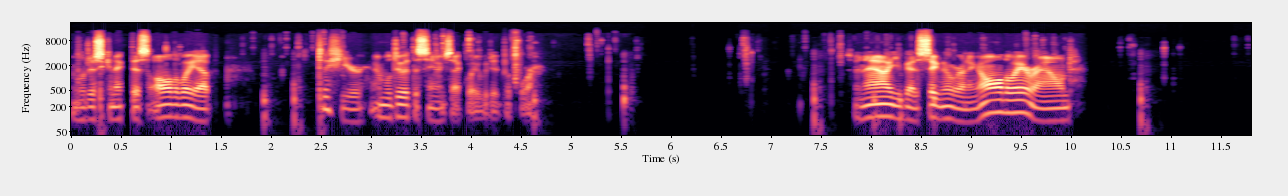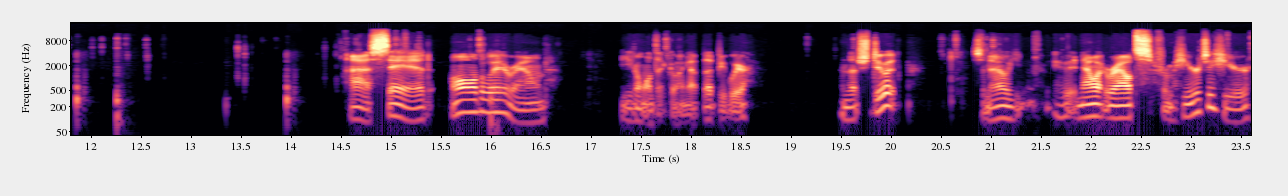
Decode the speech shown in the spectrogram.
And we'll just connect this all the way up to here, and we'll do it the same exact way we did before. So now you've got a signal running all the way around. I said all the way around. You don't want that going up, that'd be weird. And that should do it. So now, you, now it routes from here to here,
